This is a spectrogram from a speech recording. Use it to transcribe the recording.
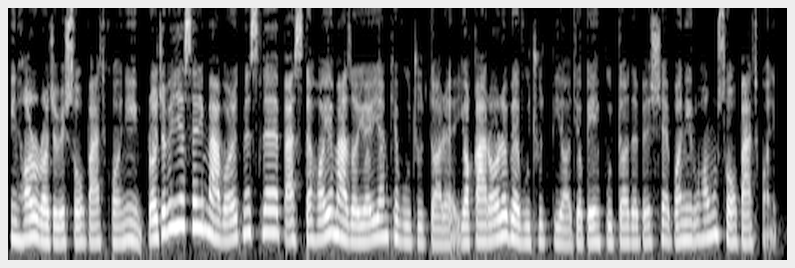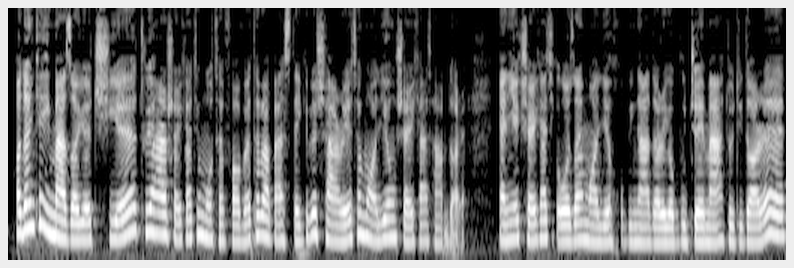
اینها رو راجبش صحبت کنیم راجب یه سری موارد مثل بسته های مزایایی هم که وجود داره یا قرار به وجود بیاد یا بهبود داده بشه با نیروهامون صحبت کنیم. حالا اینکه این مزایا چیه توی هر شرکتی متفاوته و بستگی به شرایط مالی اون شرکت هم داره. یعنی یک شرکتی که اوضاع مالی خوبی نداره یا بودجه محدودی داره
